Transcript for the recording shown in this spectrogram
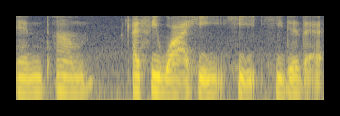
and um, I see why he he he did that.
